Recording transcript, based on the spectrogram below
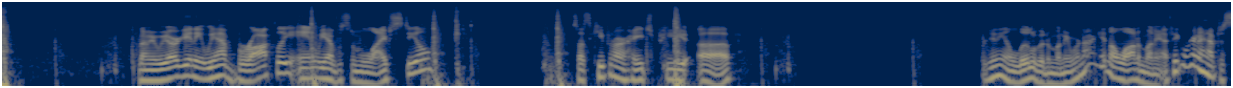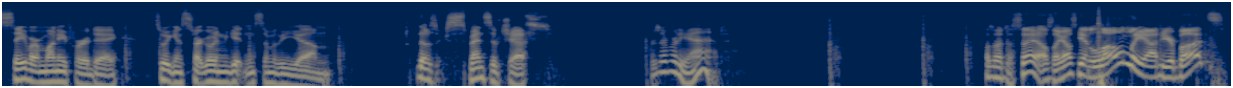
But I mean, we are getting, we have broccoli and we have some life steal. So that's keeping our HP up. We're getting a little bit of money. We're not getting a lot of money. I think we're going to have to save our money for a day so we can start going and getting some of the, um, those expensive chests. Where's everybody at? I was about to say, I was like, I was getting lonely out here, buds.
